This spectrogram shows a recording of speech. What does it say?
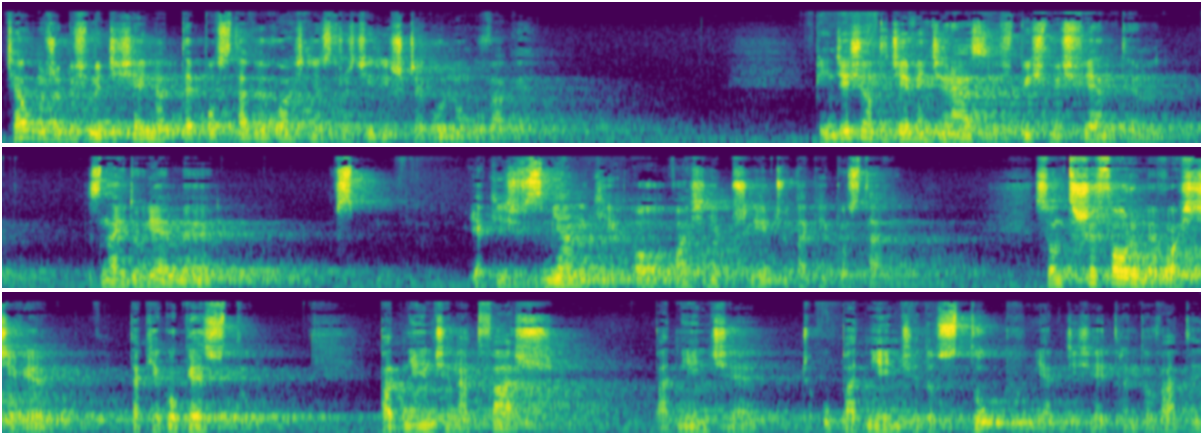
Chciałbym, żebyśmy dzisiaj na tę postawę właśnie zwrócili szczególną uwagę. 59 razy w Piśmie Świętym znajdujemy jakieś wzmianki o właśnie przyjęciu takiej postawy. Są trzy formy właściwie takiego gestu: padnięcie na twarz, padnięcie czy upadnięcie do stóp, jak dzisiaj trendowaty,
